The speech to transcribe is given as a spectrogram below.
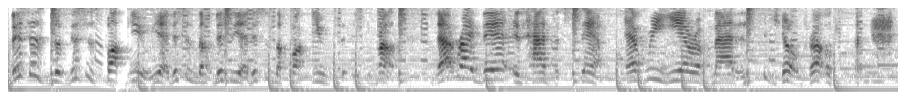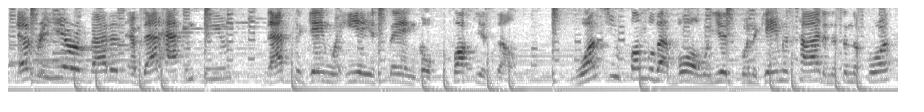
This is the this is fuck you. Yeah, this is the this yeah, this is the fuck you bro. That right there is has the stamp. Every year of Madden. Yo, bro. Every year of Madden, if that happens to you, that's the game where EA is saying go fuck yourself. Once you fumble that ball when you when the game is tied and it's in the fourth,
